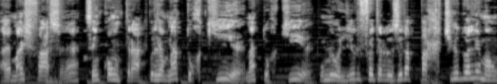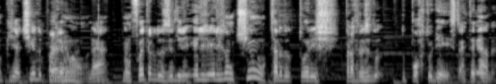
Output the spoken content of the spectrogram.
é mais fácil, né? Você encontrar. Por exemplo, na Turquia, na Turquia, o meu livro foi traduzido a partir do alemão, que já tinha ido para o alemão, né? Não foi traduzido, eles, eles não tinham tradutores para traduzir do, do português, tá entendendo?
